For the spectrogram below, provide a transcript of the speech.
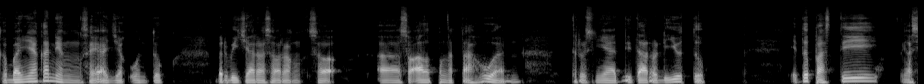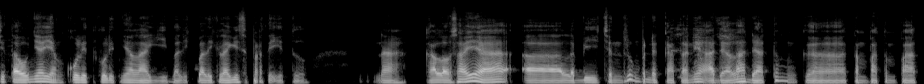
kebanyakan yang saya ajak untuk berbicara seorang so- eh, soal pengetahuan, terusnya ditaruh di YouTube, itu pasti ngasih taunya yang kulit-kulitnya lagi, balik-balik lagi seperti itu. Nah, kalau saya eh, lebih cenderung pendekatannya adalah datang ke tempat-tempat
